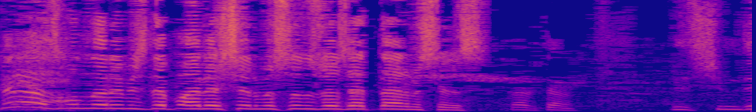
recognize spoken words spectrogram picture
Biraz bunları bizle paylaşır mısınız, özetler misiniz? Tabii tabii. Biz şimdi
